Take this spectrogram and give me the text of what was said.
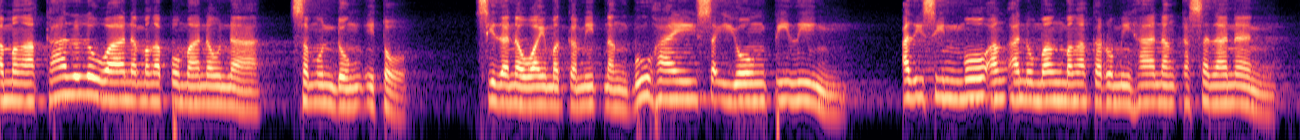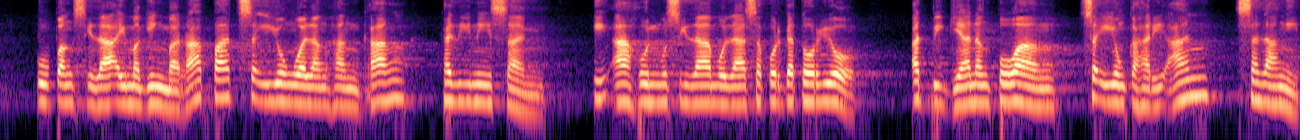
ang mga kaluluwa ng mga pumanaw na sa mundong ito. Sila naway magkamit ng buhay sa iyong piling. Alisin mo ang anumang mga karumihan ng kasalanan upang sila ay maging marapat sa iyong walang hanggang kalinisan. Iahon mo sila mula sa purgatorio at bigyan ng puwang sa iyong kaharian sa langit.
